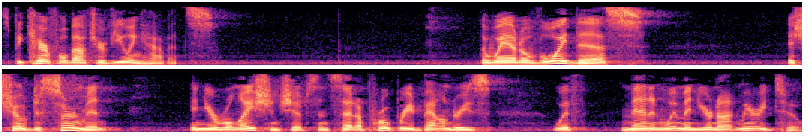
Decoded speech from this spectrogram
is be careful about your viewing habits. The way to avoid this is show discernment in your relationships and set appropriate boundaries with men and women you're not married to.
